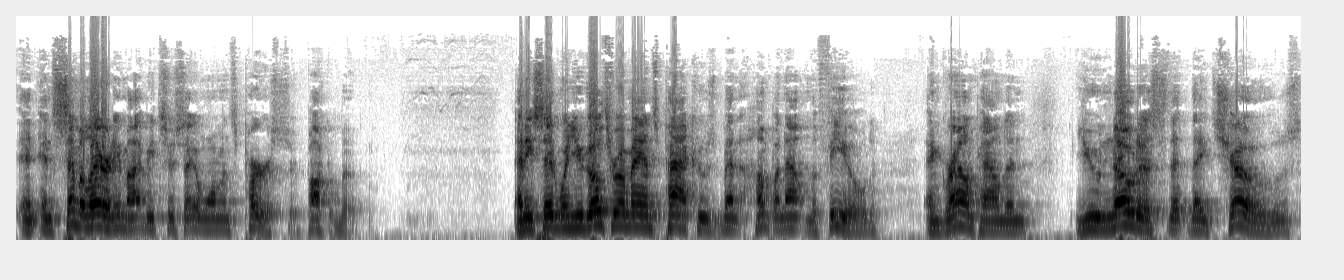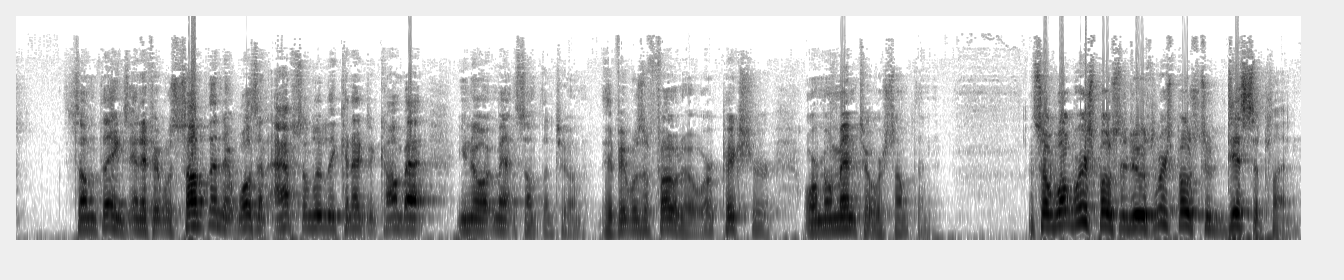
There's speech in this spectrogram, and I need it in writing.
in, in similarity might be to say a woman's purse or pocketbook. And he said, when you go through a man's pack who's been humping out in the field and ground pounding, you notice that they chose some things. And if it was something that wasn't absolutely connected to combat, you know it meant something to them. If it was a photo or a picture or a memento or something. And so what we're supposed to do is we're supposed to discipline.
